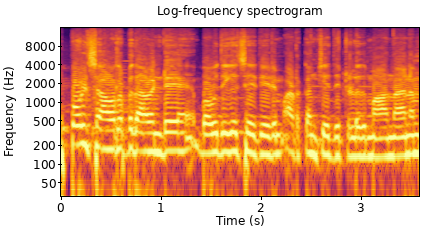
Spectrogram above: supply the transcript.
ഇപ്പോൾ ചാവറപ്പിതാവിന്റെ ഭൗതിക ശരീരം അടക്കം ചെയ്തിട്ടുള്ളത് മാന്നാനം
